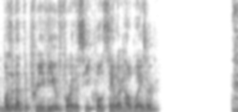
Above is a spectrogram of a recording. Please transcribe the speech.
wasn't that the preview for the sequel, Sailor Hellblazer?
